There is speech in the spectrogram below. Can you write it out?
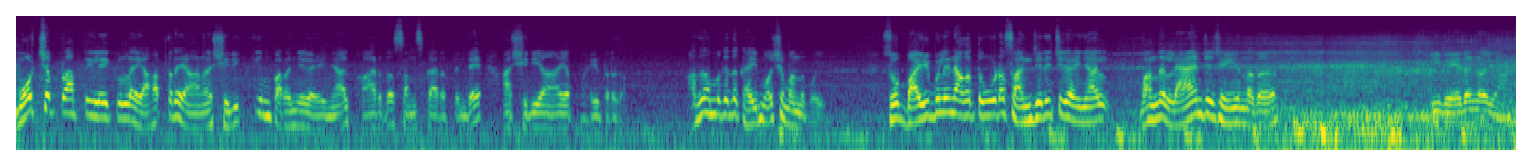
മോക്ഷപ്രാപ്തിയിലേക്കുള്ള യാത്രയാണ് ശരിക്കും പറഞ്ഞു കഴിഞ്ഞാൽ ഭാരത സംസ്കാരത്തിന്റെ ആ ശരിയായ പൈതൃകം. അത് നമുക്കിന്ന് കൈമോശം വന്നു പോയി. സോ ബൈബിളിനകത്തൂടെ സഞ്ചരിച്ചു കഴിഞ്ഞാൽ വന്ന് ലാൻഡ് ചെയ്യുന്നത് ഈ വേദങ്ങളിലാണ്.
